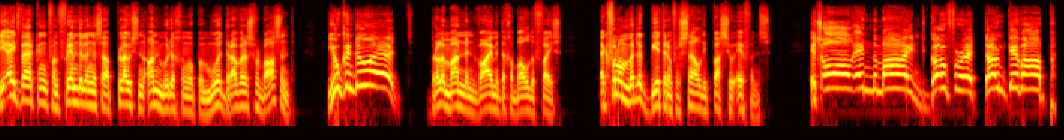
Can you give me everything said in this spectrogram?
Die uitwerking van vreemdelinge se applous en aanmoediging op 'n moe drawer is verbasend. "You can do it!" brul 'n man en waai met 'n gebalde vuis. Ek voel onmiddellik beter en versnel die pas so effens. It's all in the mind. Go for it. Don't give up.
